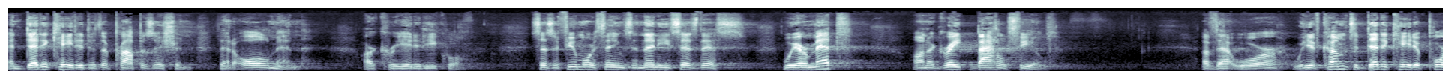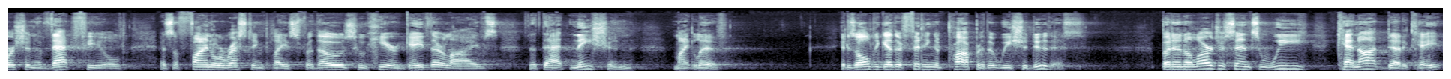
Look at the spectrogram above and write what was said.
and dedicated to the proposition that all men are created equal says a few more things, and then he says this We are met on a great battlefield of that war. We have come to dedicate a portion of that field as a final resting place for those who here gave their lives that that nation might live. It is altogether fitting and proper that we should do this. But in a larger sense, we cannot dedicate,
